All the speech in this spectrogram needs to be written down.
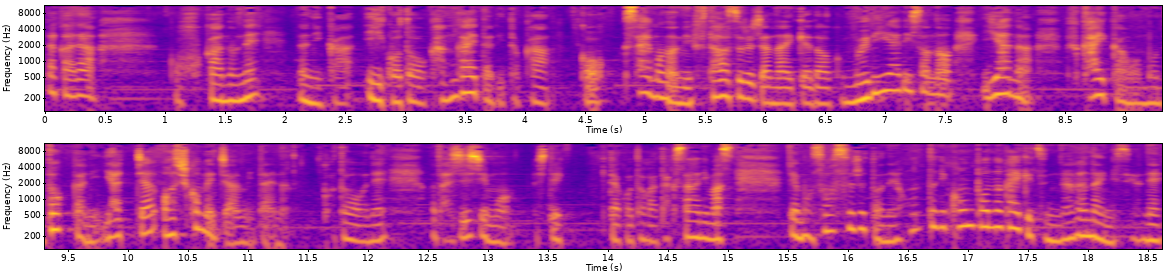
だからこう他のね何かいいことを考えたりとかこう臭いものに蓋をするじゃないけどこう無理やりその嫌な不快感をもうどっかにやっちゃう押し込めちゃうみたいなことをね私自身もしてきたことがたくさんあります。でもそうするとね本当に根本の解決にならないんですよね。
